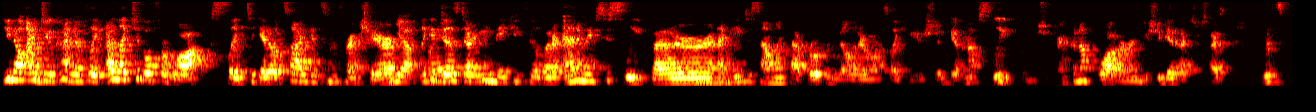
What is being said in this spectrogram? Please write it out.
You know, I do kind of like I like to go for walks, like to get outside, get some fresh air. Yeah, Like it I does agree. definitely make you feel better and it makes you sleep better. And I hate to sound like that broken mill that everyone's like, you should get enough sleep and you should drink enough water and you should get exercise. But it's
